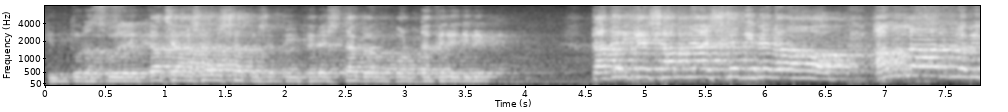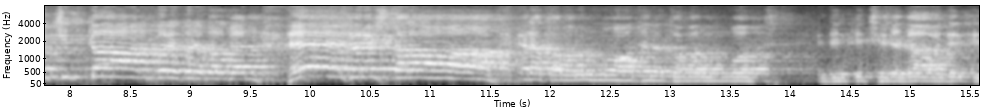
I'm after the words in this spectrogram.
কিন্তু রসুলের কাছে আসার সাথে সাথে ফেরেস্তাগণ পর্দা ফেলে দিবে। তাদেরকে সামনে আসতে দিবে না। আল্লাহর নবী চিৎকার করে করে বলবেন, হে ফেরেশতারা, এরা তো আমার উম্মত, এরা তো আমার উম্মত। এদেরকে ছেড়ে দাও, এদেরকে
